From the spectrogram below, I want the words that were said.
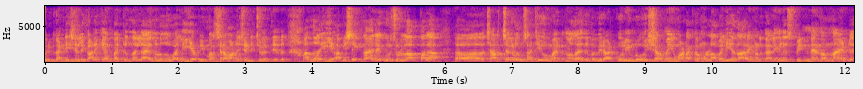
ഒരു കണ്ടീഷനിൽ കളിക്കാൻ പറ്റുന്നില്ല എന്നുള്ളത് വലിയ വിമർശനമാണ് ക്ഷണിച്ചു വരുത്തിയത്. അന്ന് ഈ അഭിഷേക് നായരെ കുറിച്ചുള്ള പല ചർച്ചകളും സജീവമായിരുന്നു. അതായത് ഇപ്പോൾ വിരാട് കോഹ്ലിയും രോഹിത് ശർമ്മയും അടക്കമുള്ള വലിയ താരങ്ങൾക്ക് അല്ലെങ്കിൽ സ്പിന്നെ നന്നായിട്ട്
